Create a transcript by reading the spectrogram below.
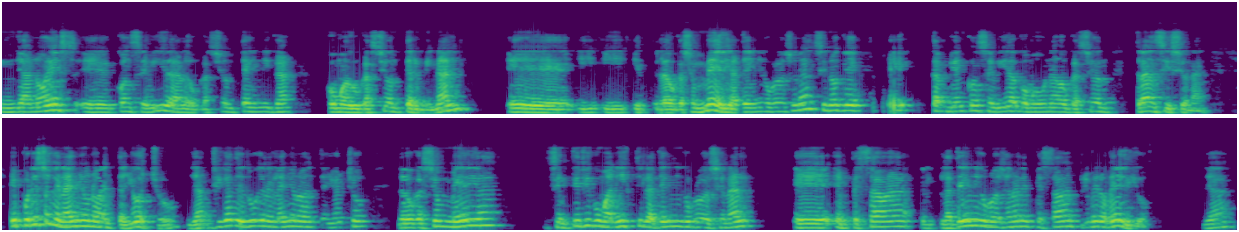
ya no es eh, concebida la educación técnica como educación terminal, eh, y, la educación media técnico-profesional, sino que es también concebida como una educación transicional. Es por eso que en el año 98, ya, fíjate tú que en el año 98 la educación media, científico-humanista y la técnico-profesional eh, empezaba, la técnico-profesional empezaba en primero medio, ¿ya?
